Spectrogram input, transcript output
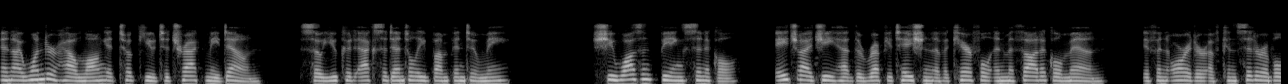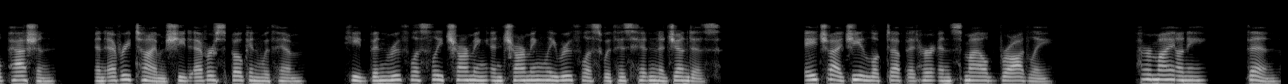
And I wonder how long it took you to track me down, so you could accidentally bump into me? She wasn't being cynical, H.I.G. had the reputation of a careful and methodical man, if an orator of considerable passion, and every time she'd ever spoken with him, he'd been ruthlessly charming and charmingly ruthless with his hidden agendas. H.I.G. looked up at her and smiled broadly. Hermione, then.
